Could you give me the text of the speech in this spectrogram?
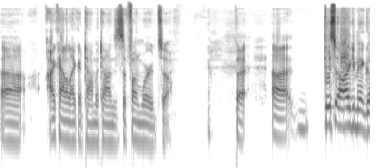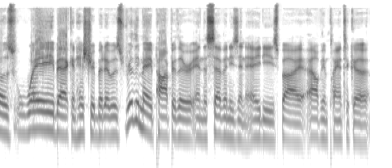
Uh, I kind of like automatons. It's a fun word. So, but uh, this argument goes way back in history, but it was really made popular in the 70s and 80s by Alvin Plantinga,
